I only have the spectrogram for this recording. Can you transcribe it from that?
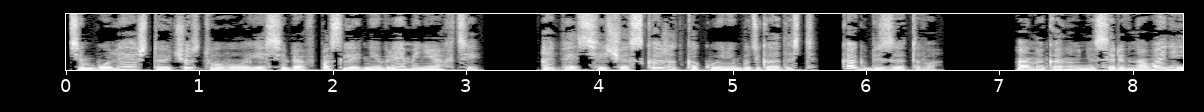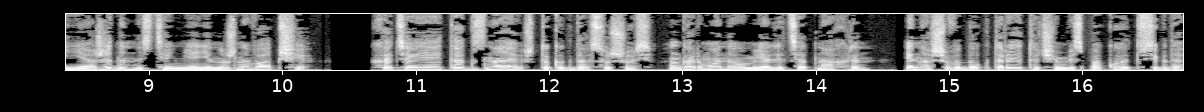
Тем более, что и чувствовала я себя в последнее время не ахти. Опять сейчас скажет какую-нибудь гадость. Как без этого? А накануне соревнований неожиданности мне не нужны вообще. Хотя я и так знаю, что когда сушусь, гормоны у меня летят нахрен. И нашего доктора это очень беспокоит всегда.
